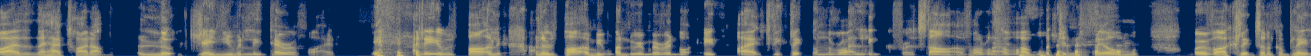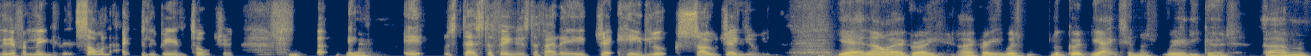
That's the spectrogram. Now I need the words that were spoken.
guy that they had tied up looked genuinely terrified and it was partly, and it was part of me wondering whether or not it, I actually clicked on the right link for a start. If I'm like, am I watching the film, or have I clicked on a completely different link and it's someone actually being tortured? But yeah. it, it was that's the thing is the fact that he he looks so genuine. Yeah, no, I agree. I agree. It was the good. The acting was really good, um,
